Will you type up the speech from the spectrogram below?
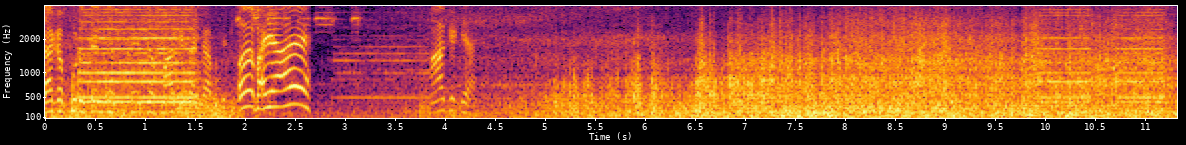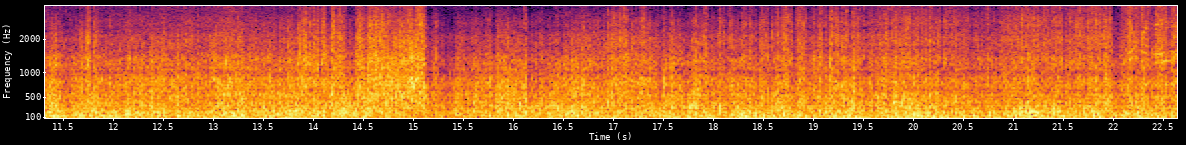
टाका पुढे त्यांच्या मागे टाका आपले अय भैया आहे मागे घ्या दादा.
